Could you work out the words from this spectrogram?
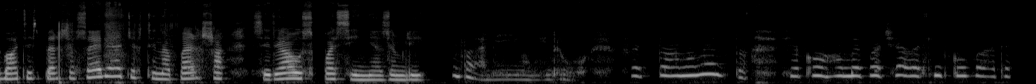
21 серія, частина перша серіалу Спасіння землі. Да, мій юний друг. Щось з того моменту, з якого ми почали слідкувати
